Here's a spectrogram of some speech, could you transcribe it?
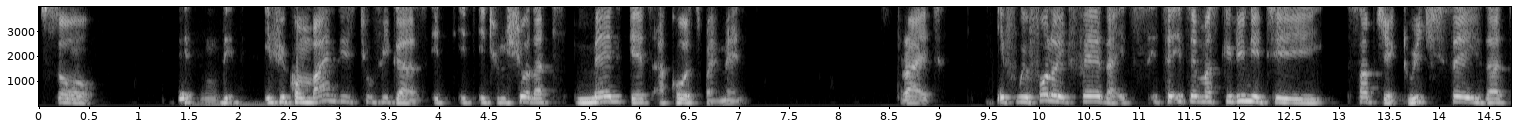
So, mm. the, if you combine these two figures, it, it, it will show that men deaths are caused by men. Right. If we follow it further, it's it's a, it's a masculinity subject which says that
